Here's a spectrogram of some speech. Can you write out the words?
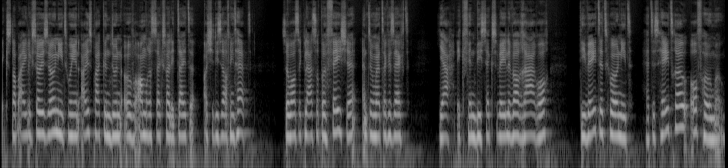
Ik snap eigenlijk sowieso niet hoe je een uitspraak kunt doen over andere seksualiteiten als je die zelf niet hebt. Zo was ik laatst op een feestje en toen werd er gezegd: Ja, ik vind biseksuelen wel raar hoor. Die weten het gewoon niet. Het is hetero of homo.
